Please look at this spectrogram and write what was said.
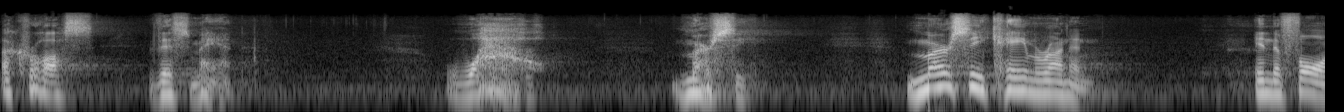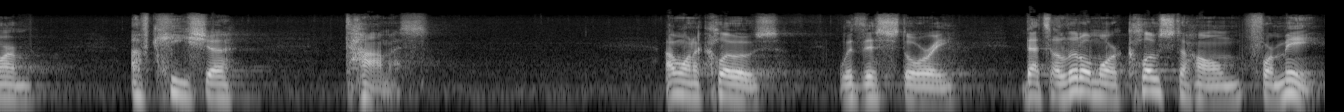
across this man. Wow, mercy. Mercy came running in the form of Keshia Thomas. I want to close with this story that's a little more close to home for me.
